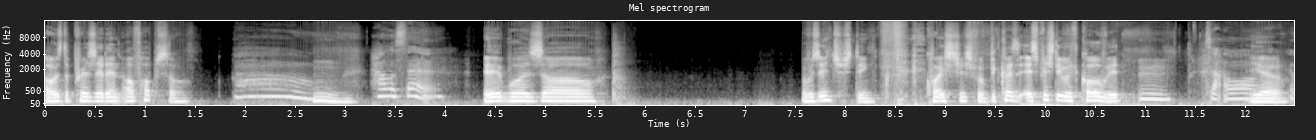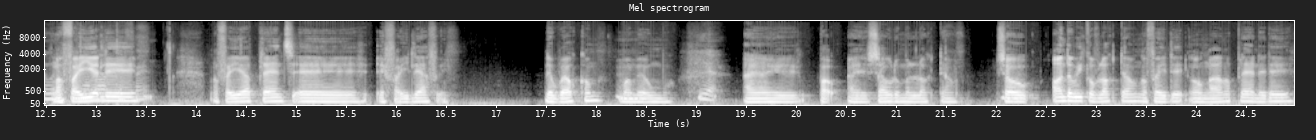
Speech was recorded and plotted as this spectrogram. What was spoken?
I was the president of Hopsa. oh, Mm. how was that? It was uh it was interesting, quite stressful because especially with COVID, Mm. So, oh, Yeah, my have been a lot yearly- different. my faia plans e e faile afi. The welcome, ma Mm. me umo. Yeah. I but I saw ma lockdown. So on the week of lockdown, of I faile o nga plan ide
